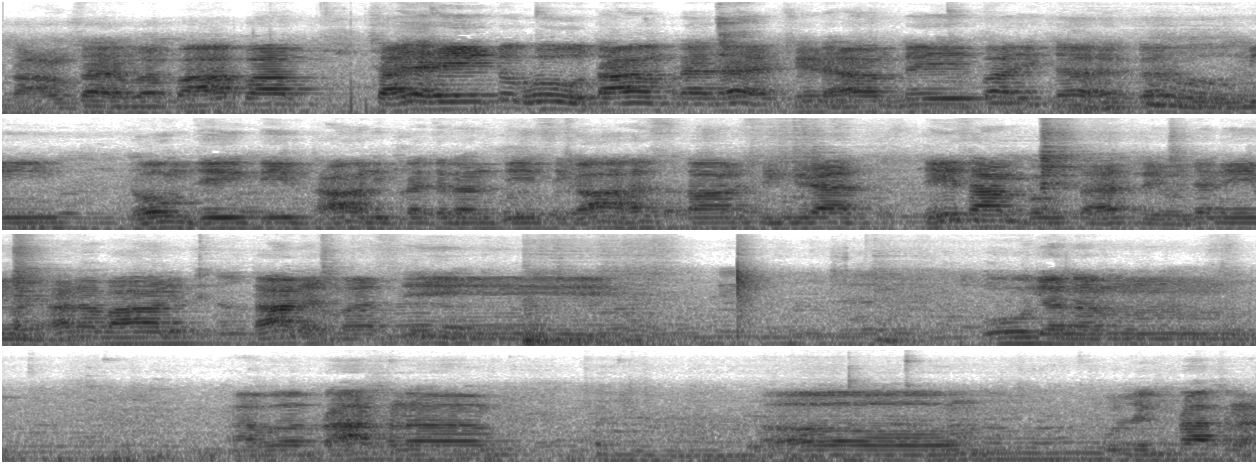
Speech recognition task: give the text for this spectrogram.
तां सर्वपापं क्षयहेतुभूतां प्रदक्षिणां ते परितः करोमि। ॐ जय तीर्थानि प्रचलन्ति शिखाहस्तान् सिङ्गडान् तेषां पुंसहस्रयोजनेव धनवान् दानमस्ति पूजनम् अब प्रार्थना ॐ प्रार्थना।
